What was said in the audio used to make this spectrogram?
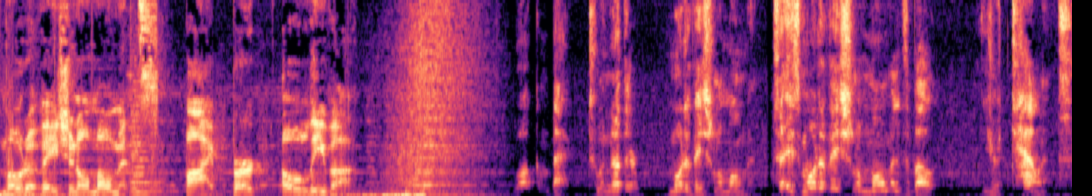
Motivational Moments by Bert Oliva. Welcome back to another motivational moment. Today's motivational moment is about your talents.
